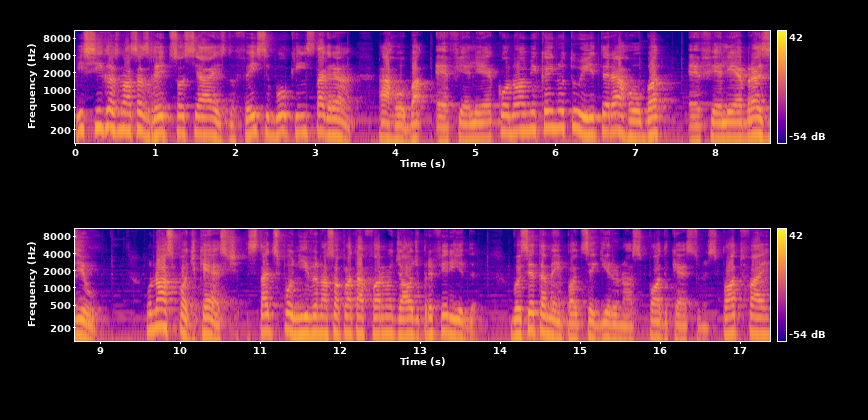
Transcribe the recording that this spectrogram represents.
e siga as nossas redes sociais do Facebook e Instagram, arroba FLE Econômica e no Twitter, arroba FLE Brasil. O nosso podcast está disponível na sua plataforma de áudio preferida. Você também pode seguir o nosso podcast no Spotify,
